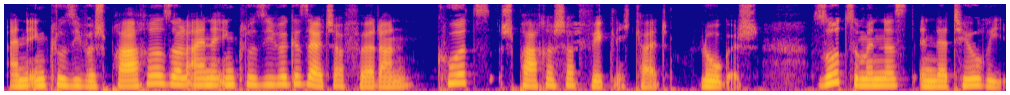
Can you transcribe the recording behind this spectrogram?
Eine inklusive Sprache soll eine inklusive Gesellschaft fördern. Kurz, Sprache schafft Wirklichkeit. Logisch. So zumindest in der Theorie.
